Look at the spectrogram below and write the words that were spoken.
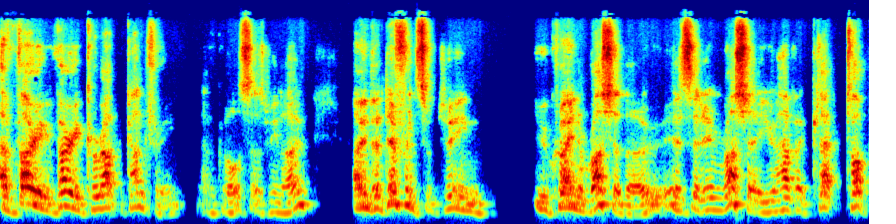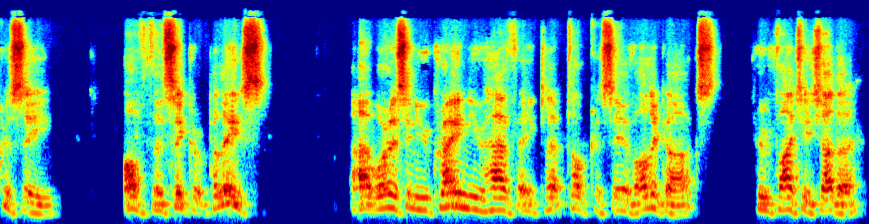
a very, very corrupt country, of course, as we know. I mean, the difference between Ukraine and Russia, though, is that in Russia you have a kleptocracy of the secret police uh, whereas in Ukraine, you have a kleptocracy of oligarchs who fight each other.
